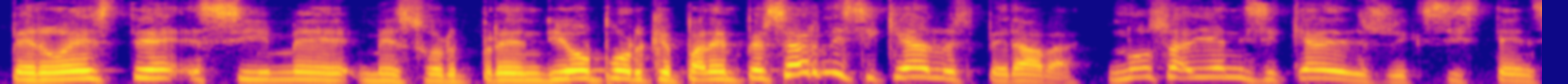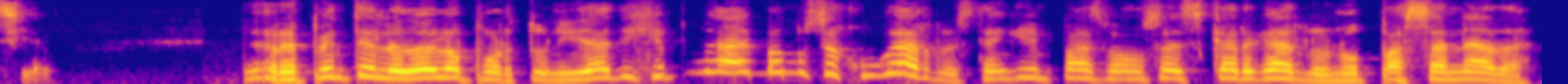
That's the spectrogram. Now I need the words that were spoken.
pero este sí me, me sorprendió porque para empezar ni siquiera lo esperaba, no sabía ni siquiera de su existencia. De repente le doy la oportunidad, dije, "Ah, vamos a jugarlo, está en Game Pass, vamos a descargarlo, no pasa nada.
